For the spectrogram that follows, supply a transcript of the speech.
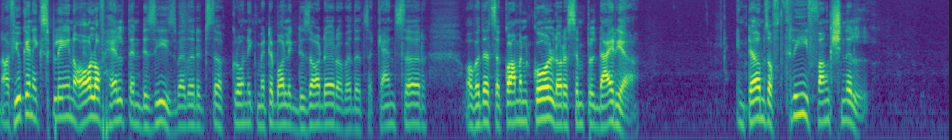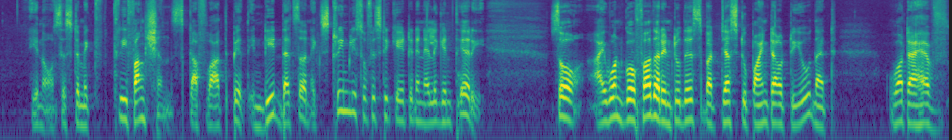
Now, if you can explain all of health and disease, whether it's a chronic metabolic disorder or whether it's a cancer or whether it's a common cold or a simple diarrhea, in terms of three functional, you know, systemic three functions, kapha, vata, pith, indeed that's an extremely sophisticated and elegant theory. So I won't go further into this, but just to point out to you that what I have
